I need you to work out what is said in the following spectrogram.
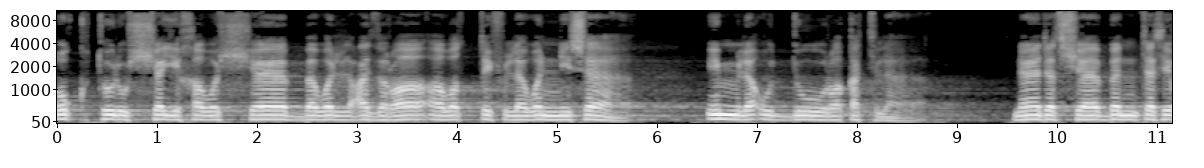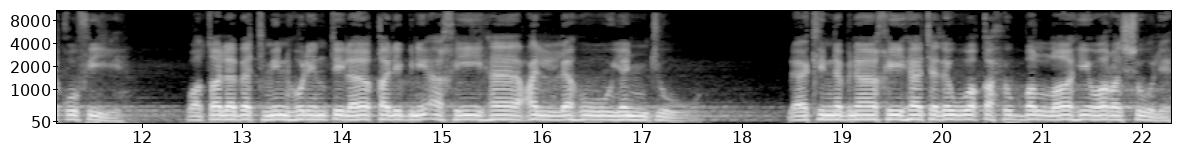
اقتلوا الشيخ والشاب والعذراء والطفل والنساء املأوا الدور قتلا. نادت شابا تثق فيه وطلبت منه الانطلاق لابن أخيها عله ينجو. لكن ابن أخيها تذوق حب الله ورسوله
